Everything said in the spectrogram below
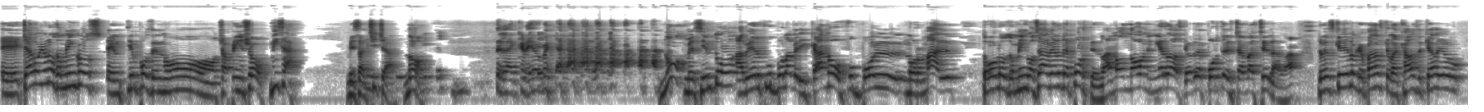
eh, ¿Qué hago yo los domingos en tiempos de no Chapin Show? Misa. Mi salchicha. No, Te la creo, güey. No, me siento a ver fútbol americano o fútbol normal todos los domingos, o sea, a ver deportes, ¿va? No, no, ni mierda más que ver deportes, echar las chelas, ¿va? Entonces, ¿qué es lo que pasa? Es que la chava se queda, yo,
